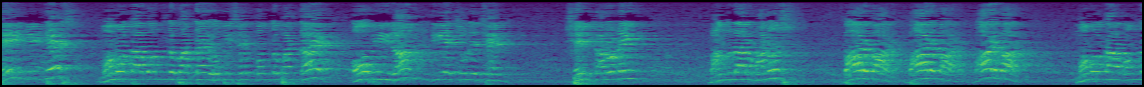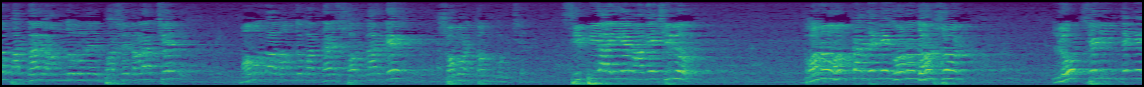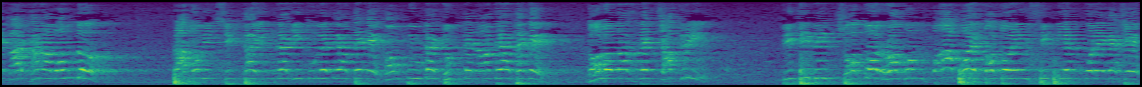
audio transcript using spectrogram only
সেই নির্দেশ মমতা বন্দ্যোপাধ্যায়, অভিষেক বন্দ্যোপাধ্যায় অবিরাম দিয়ে চলেছেন। সেই কারণেই বাংলার মানুষ বারবার বারবার বারবার মমতা বন্দ্যোপাধ্যায়ের আন্দোলনের পাশে দাঁড়াচ্ছেন। মমতা বন্দ্যোপাধ্যায় সরকারকে সমর্থন করছেন। সিপিআইএম আগে ছিল। গণহত্যা থেকে গণধর্ষণ, লোডশেডিং থেকে কারখানা বন্ধ। প্রাথমিক শিক্ষা ইংরাজি তুলে দেওয়া থেকে, কম্পিউটার ঢুকতে না দেওয়া থেকে দলদাসদের চাকরি। পৃথিবীর যত রকম পাপ হয়, তত এই সিপিএম করে গেছে।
